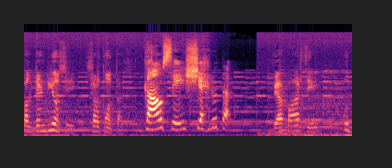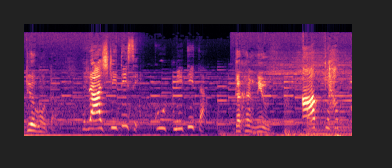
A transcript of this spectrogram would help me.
पगडंडियों से सड़कों तक। गाँव से शहरों तक। व्यापार से उद्योगों तक। राजनीति से कूटनीति तक। दखन न्यूज़। आपके हक।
